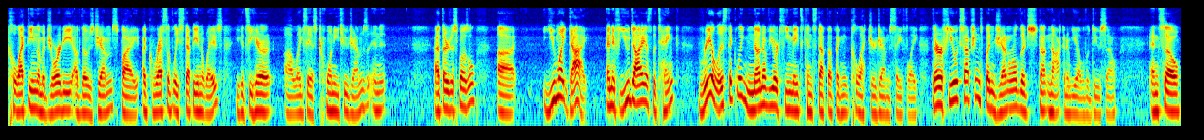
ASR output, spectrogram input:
collecting the majority of those gems by aggressively stepping into waves. You can see here, uh, Legacy has 22 gems in it, at their disposal. Uh, you might die, and if you die as the tank, realistically, none of your teammates can step up and collect your gems safely. There are a few exceptions, but in general, they're just not, not going to be able to do so. And so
